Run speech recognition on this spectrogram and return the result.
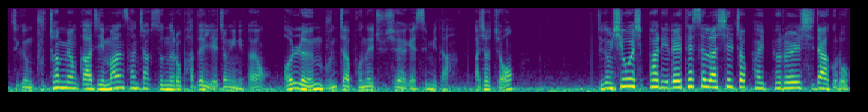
지금 9,000명까지만 선착순으로 받을 예정이니까요. 얼른 문자 보내주셔야겠습니다. 아셨죠? 지금 10월 18일에 테슬라 실적 발표를 시작으로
